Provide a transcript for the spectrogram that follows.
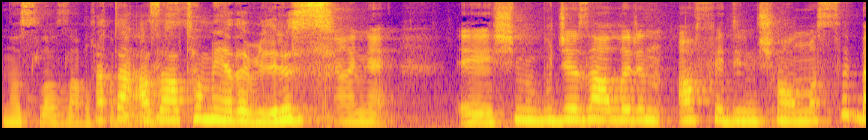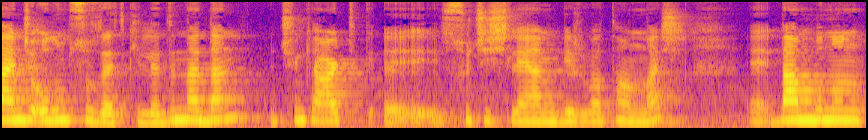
nasıl azaltabiliriz? Hatta azaltamayabiliriz. Yani e, şimdi bu cezaların affedilmiş olması bence olumsuz etkiledi. Neden? Çünkü artık e, suç işleyen bir vatandaş e, ben bunun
